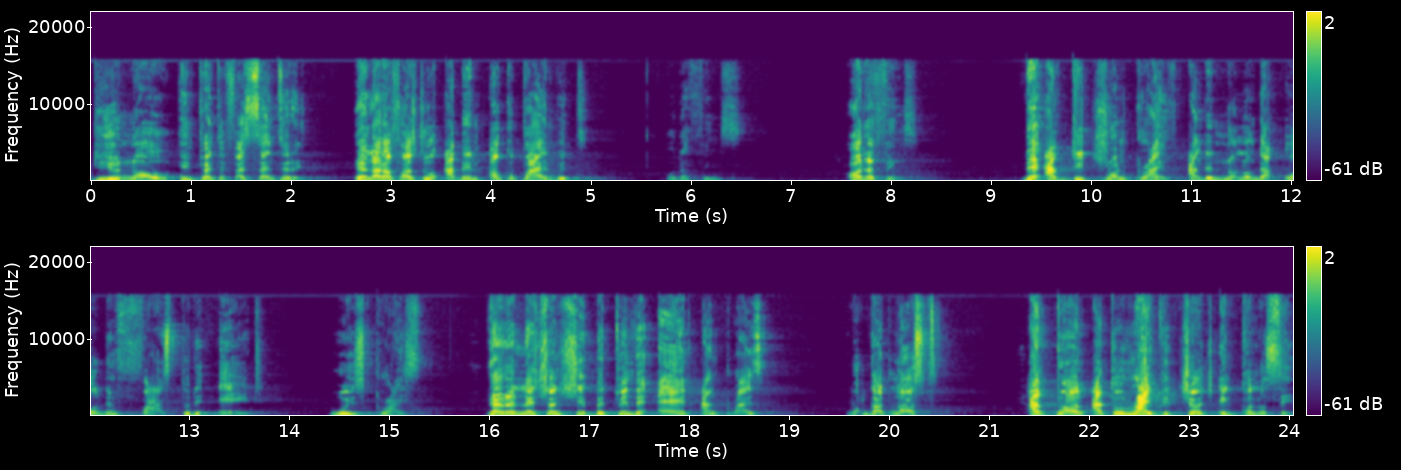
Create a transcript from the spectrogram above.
Do you know in 21st century, a lot of us too have been occupied with other things. Other things. They have dethroned Christ and they're no longer holding fast to the head, who is Christ. the relationship between the head and Christ got lost. And Paul had to write the church in Colossae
